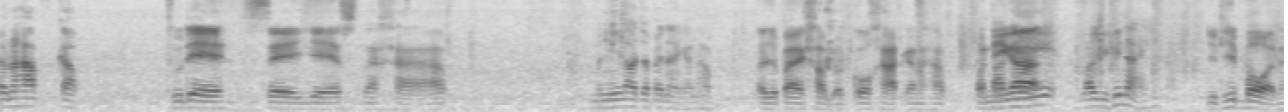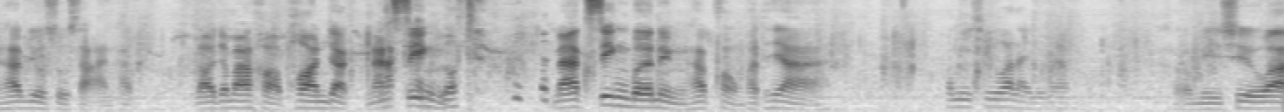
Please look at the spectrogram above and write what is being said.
เหมือนเดิมนะครับกับ Today say yes นะครับวันนี้เราจะไปไหนกันครับ เราจะไปขับรถโกคาร์ทกันนะครับ วันตอนนี้ก็นี้เราอยู่ที่ไหน อยู่ที่โบสถ์นะครับอยู่สุสานครับ เราจะมาขอพรจากนักซิ่งแข่รถนักซิ่งเบอร์หนึ่งครับของพัทยาเขามีชื่อว่าอะไรรู้ไหมครับเขามีชื่อว่า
